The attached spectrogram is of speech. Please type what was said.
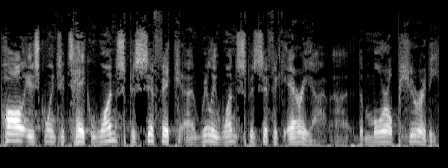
Paul is going to take one specific, uh, really one specific area, uh, the moral purity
